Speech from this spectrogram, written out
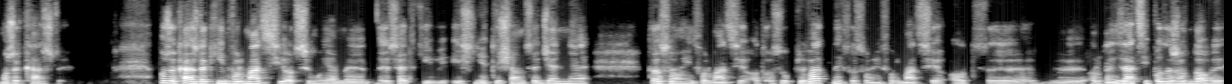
może każdy. Może każde takie informacji otrzymujemy setki, jeśli nie tysiące dziennie. To są informacje od osób prywatnych, to są informacje od e, organizacji pozarządowych,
